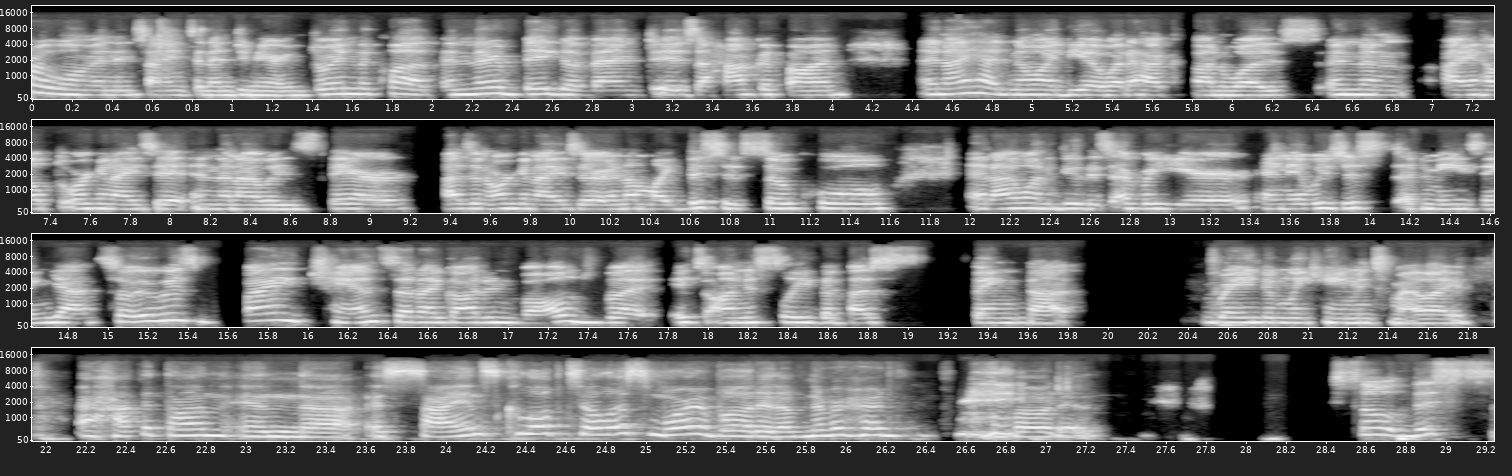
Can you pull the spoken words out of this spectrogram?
a woman in science and engineering, join the club. And their big event is a hackathon. And I had no idea what a hackathon was. And then I helped organize it, and then I was there as an organizer, and I'm like, This is so cool, and I want to do this every year. And it was just amazing. Yeah. So it was by chance that I got involved, but it's honestly the best thing that randomly came into my life. A hackathon in uh, a science club. Tell us more about it. I've never heard about it. So this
